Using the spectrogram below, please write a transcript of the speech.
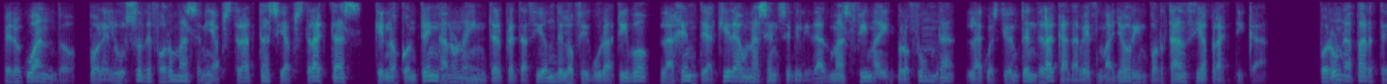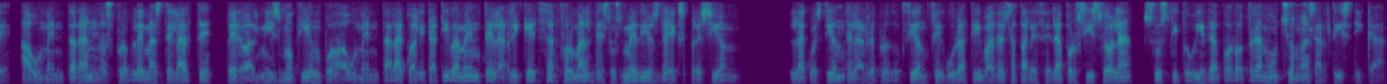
Pero cuando, por el uso de formas semi-abstractas y abstractas, que no contengan una interpretación de lo figurativo, la gente adquiera una sensibilidad más fina y profunda, la cuestión tendrá cada vez mayor importancia práctica. Por una parte, aumentarán los problemas del arte, pero al mismo tiempo aumentará cualitativamente la riqueza formal de sus medios de expresión. La cuestión de la reproducción figurativa desaparecerá por sí sola, sustituida por otra mucho más artística.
